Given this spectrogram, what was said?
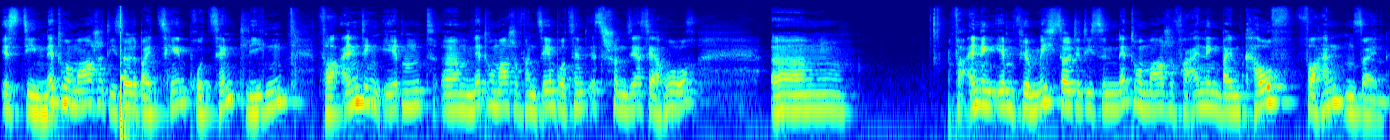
ist die Nettomarge, die sollte bei 10% liegen. Vor allen Dingen eben, ähm, Nettomarge von 10% ist schon sehr, sehr hoch. Ähm, vor allen Dingen eben für mich sollte diese Nettomarge vor allen Dingen beim Kauf vorhanden sein.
